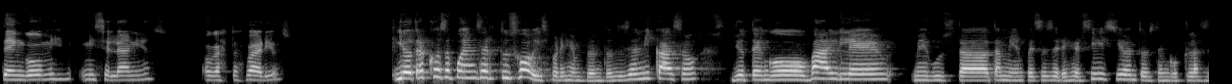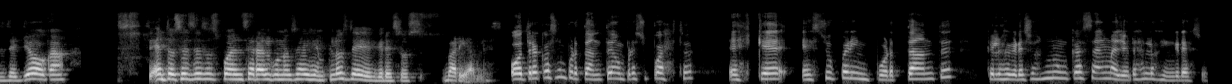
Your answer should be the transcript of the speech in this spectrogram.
tengo mis misceláneos o gastos varios. Y otra cosa pueden ser tus hobbies, por ejemplo. Entonces, en mi caso, yo tengo baile, me gusta también pues hacer ejercicio, entonces tengo clases de yoga. Entonces, esos pueden ser algunos ejemplos de egresos variables. Otra cosa importante de un presupuesto es que es súper importante que los egresos nunca sean mayores a los ingresos.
